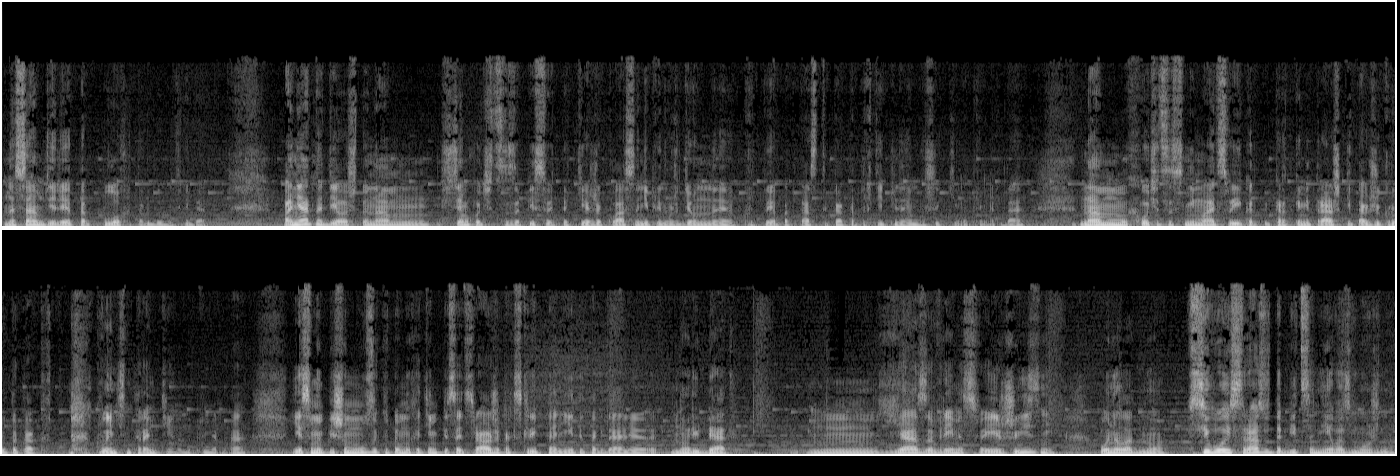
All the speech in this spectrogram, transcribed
На самом деле это плохо так думать, ребят. Понятное дело, что нам всем хочется записывать такие же классные, непринужденные, крутые подкасты, как «Отвратительные мужики», например, да? Нам хочется снимать свои короткометражки так же круто, как Квентин Тарантино, например, да? Если мы пишем музыку, то мы хотим писать сразу же, как скриптонит и так далее. Но, ребят, я за время своей жизни понял одно. Всего и сразу добиться невозможно.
